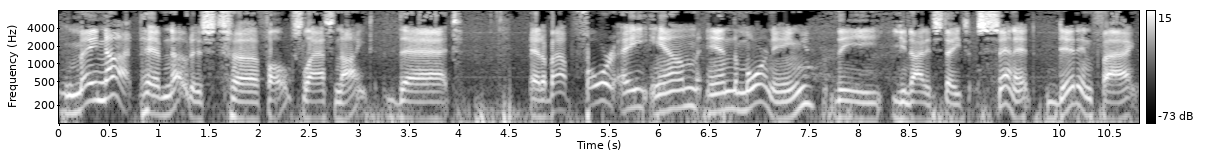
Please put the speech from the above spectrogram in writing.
may not have noticed, uh, folks, last night that at about 4 a.m. in the morning, the United States Senate did, in fact,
